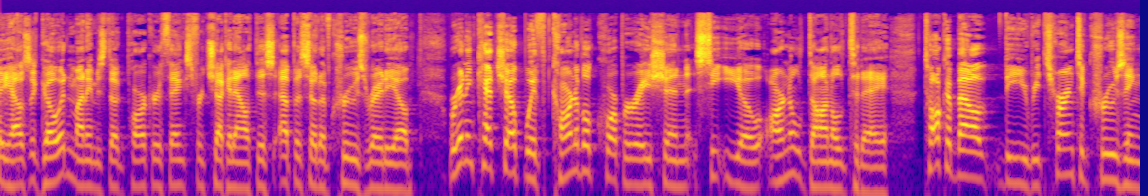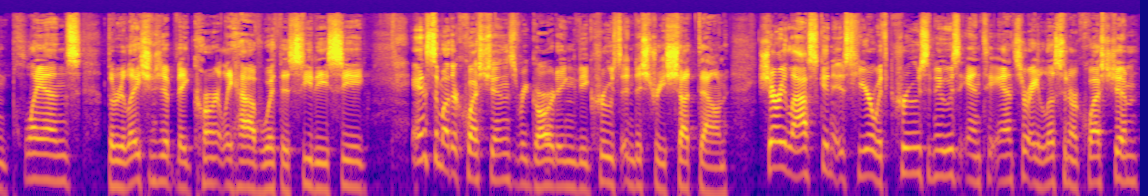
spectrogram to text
Hey, how's it going? My name is Doug Parker. Thanks for checking out this episode of Cruise Radio. We're going to catch up with Carnival Corporation CEO Arnold Donald today, talk about the return to cruising plans, the relationship they currently have with the CDC, and some other questions regarding the cruise industry shutdown. Sherry Laskin is here with Cruise News and to answer a listener question.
